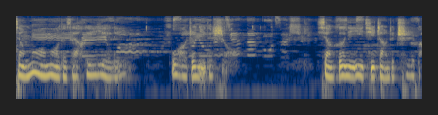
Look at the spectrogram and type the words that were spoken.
想默默地在黑夜里握着你的手，想和你一起长着翅膀，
